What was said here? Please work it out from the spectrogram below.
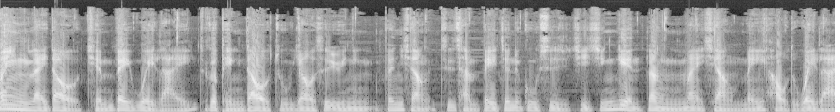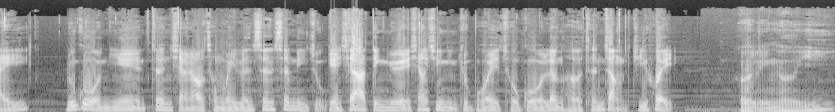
欢迎来到前辈未来这个频道，主要是与您分享资产倍增的故事及经验，让你迈向美好的未来。如果你也正想要成为人生胜利组，点下订阅，相信你就不会错过任何成长的机会。二零二一，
